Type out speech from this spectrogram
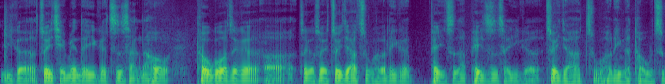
一个最前面的一个资产，然后透过这个呃这个所谓最佳组合的一个配置啊，配置成一个最佳组合的一个头组。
